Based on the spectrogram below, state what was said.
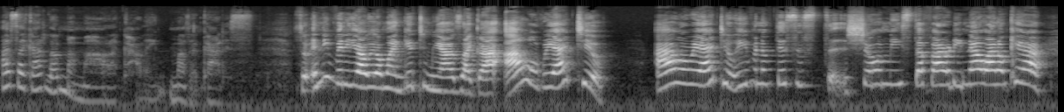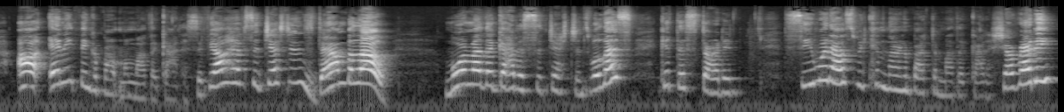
I was like, I love my mother, Kali, Mother Goddess. So any video y'all want to get to me, I was like, I, I will react to. I will react to, even if this is showing me stuff I already know. I don't care. Uh, anything about my Mother Goddess. If y'all have suggestions, down below. More Mother Goddess suggestions. Well, let's get this started. See what else we can learn about the Mother Goddess. Y'all ready?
